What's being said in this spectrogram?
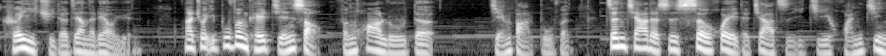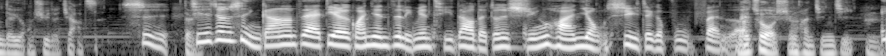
可以取得这样的料源，那就一部分可以减少焚化炉的减法的部分，增加的是社会的价值以及环境的永续的价值。是，其实就是你刚刚在第二个关键字里面提到的，就是循环永续这个部分了。没错，循环经济。嗯，欸，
